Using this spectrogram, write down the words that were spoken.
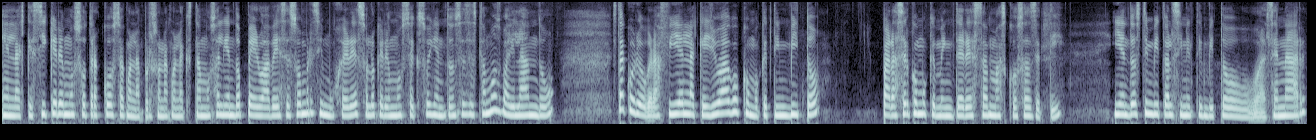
en la que sí queremos otra cosa con la persona con la que estamos saliendo, pero a veces hombres y mujeres solo queremos sexo y entonces estamos bailando esta coreografía en la que yo hago como que te invito para hacer como que me interesan más cosas de ti. Y entonces te invito al cine, te invito al cenar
